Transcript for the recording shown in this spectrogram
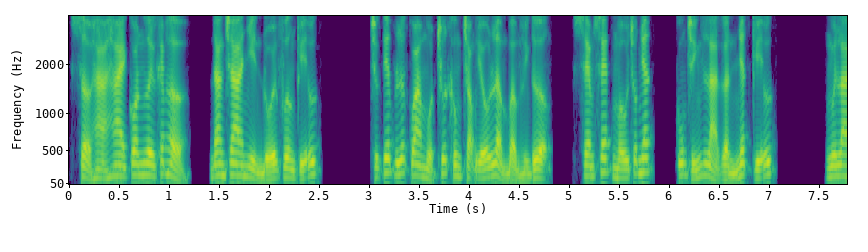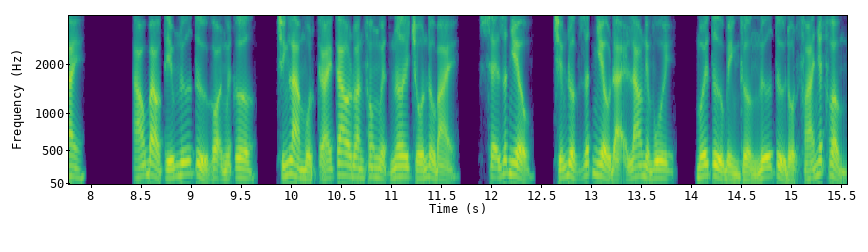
sở hà hai con ngươi khép hở, đang tra nhìn đối phương ký ức. Trực tiếp lướt qua một chút không trọng yếu lẩm bẩm hình tượng, xem xét mấu chốt nhất, cũng chính là gần nhất ký ức. Nguyên lai、like. áo bào tím nữ tử gọi nguyệt cơ, chính là một cái cao đoan phong nguyệt nơi trốn đầu bài, sẽ rất nhiều chiếm được rất nhiều đại lao niềm vui, mới từ bình thường nữ tử đột phá nhất phẩm,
